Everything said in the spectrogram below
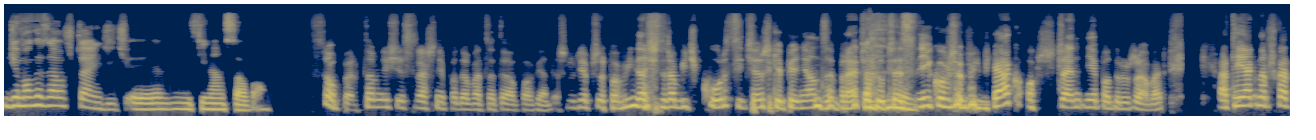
gdzie mogę zaoszczędzić finansowo. Super, to mnie się strasznie podoba, co ty opowiadasz. Ludzie powinnaś zrobić kurs i ciężkie pieniądze brać od uczestników, żeby jak oszczędnie podróżować. A ty jak na przykład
